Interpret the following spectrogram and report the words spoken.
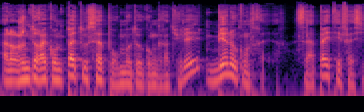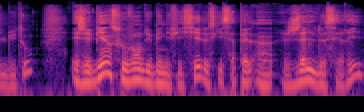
Alors je ne te raconte pas tout ça pour m'auto-congratuler, bien au contraire. Ça n'a pas été facile du tout, et j'ai bien souvent dû bénéficier de ce qui s'appelle un gel de série,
